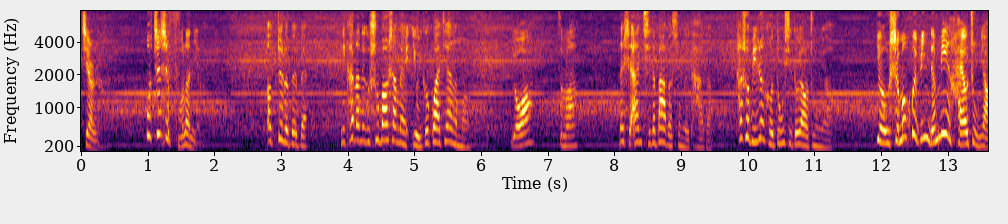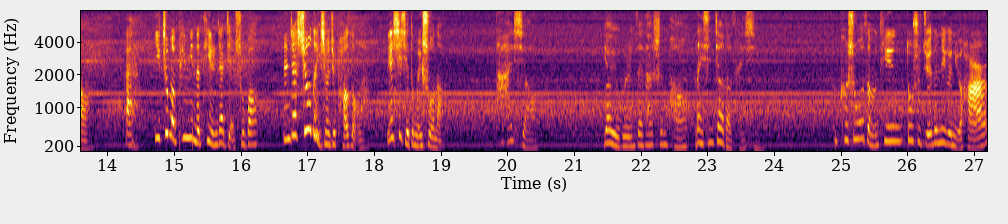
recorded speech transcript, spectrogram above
劲儿啊？我真是服了你了。哦，对了，贝贝，你看到那个书包上面有一个挂件了吗？有啊，怎么了？那是安琪的爸爸送给她的，他说比任何东西都要重要。有什么会比你的命还要重要啊？哎，你这么拼命的替人家捡书包，人家咻的一声就跑走了，连谢谢都没说呢。他还小，要有个人在他身旁耐心教导才行。可是我怎么听都是觉得那个女孩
